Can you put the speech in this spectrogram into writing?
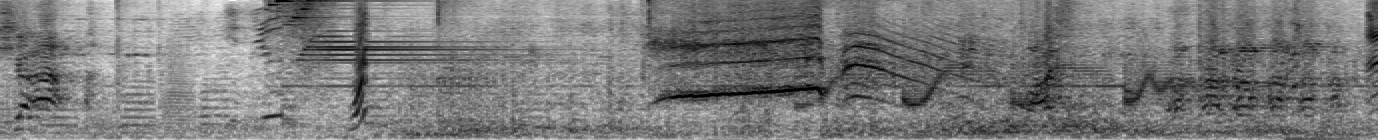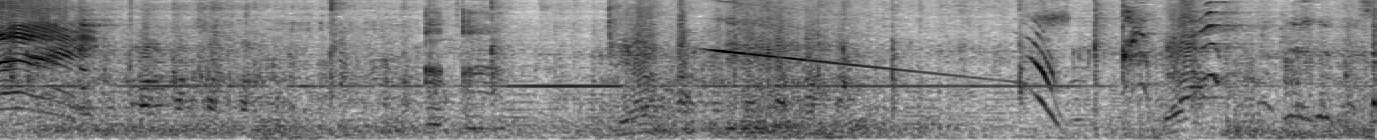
啥？啥？Được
